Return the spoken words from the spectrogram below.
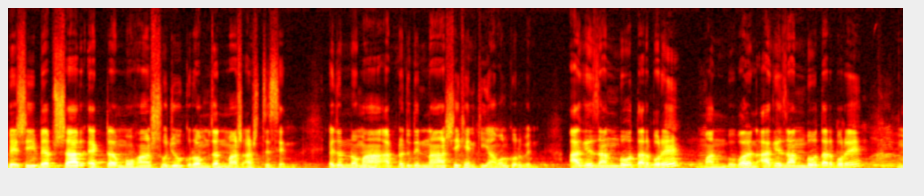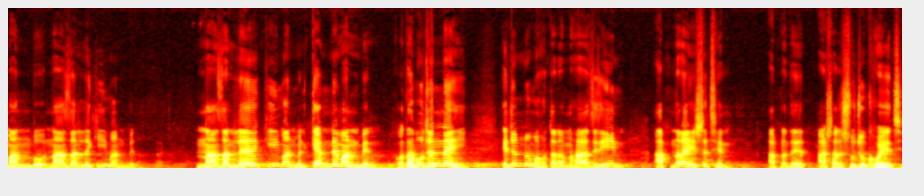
বেশি ব্যবসার একটা মহা সুযোগ রমজান মাস আসতেছেন। এজন্য মা, আপনি যদি না শিখেন কি আমল করবেন? আগে জানব, তারপরে মানবো। বলেন, আগে জানব, তারপরে মানবো। না জানলে কি মানবেন? না জানলে কি মানবেন? কেমনে মানবেন? কথা বুঝেন নেই? এজন্য মহতারাম হাজরিন, আপনারা এসেছেন। আপনাদের আসার সুযোগ হয়েছে।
